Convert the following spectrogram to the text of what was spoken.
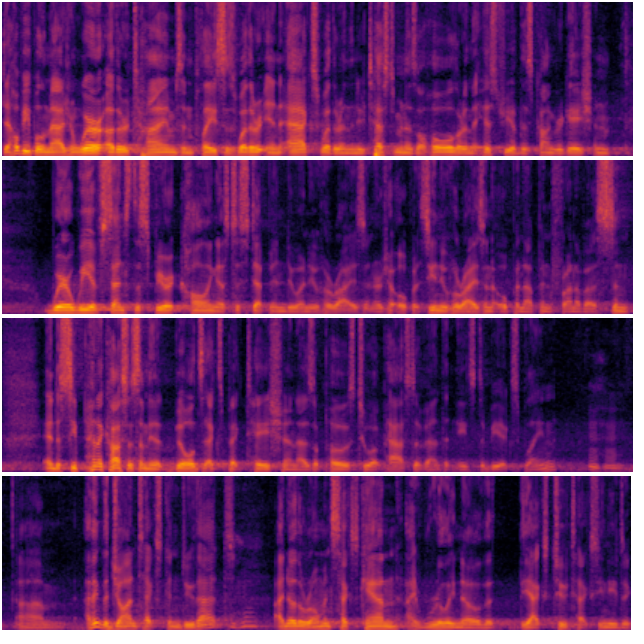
to help people imagine where other times and places, whether in Acts, whether in the New Testament as a whole, or in the history of this congregation, where we have sensed the Spirit calling us to step into a new horizon or to open, see a new horizon open up in front of us. And, and to see Pentecost as something that builds expectation as opposed to a past event that needs to be explained. Um, I think the John text can do that. I know the Romans text can. I really know that the Acts 2 text, you need to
